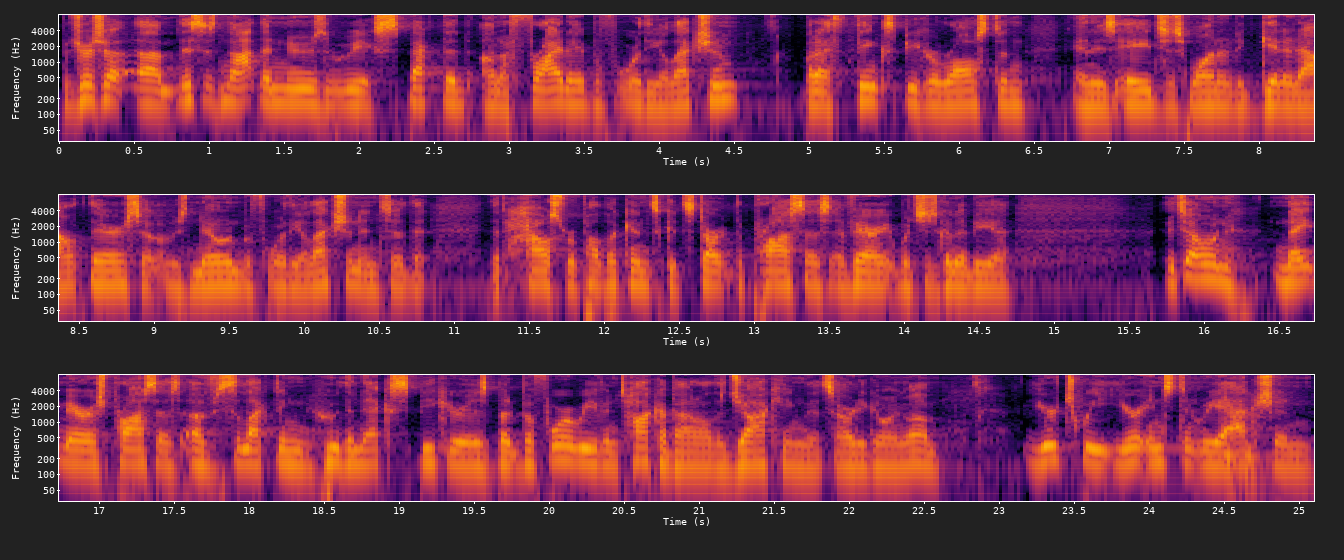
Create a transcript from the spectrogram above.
Patricia, um, this is not the news that we expected on a Friday before the election, but I think Speaker Ralston and his aides just wanted to get it out there so it was known before the election, and so that that House Republicans could start the process of very, which is going to be a its own nightmarish process of selecting who the next speaker is. But before we even talk about all the jockeying that's already going on, your tweet, your instant reaction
